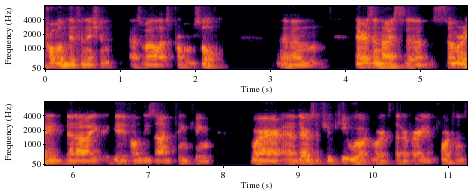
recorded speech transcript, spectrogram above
problem definition as well as problem solving. Um, there's a nice uh, summary that I gave on design thinking where uh, there's a few keyword words that are very important,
